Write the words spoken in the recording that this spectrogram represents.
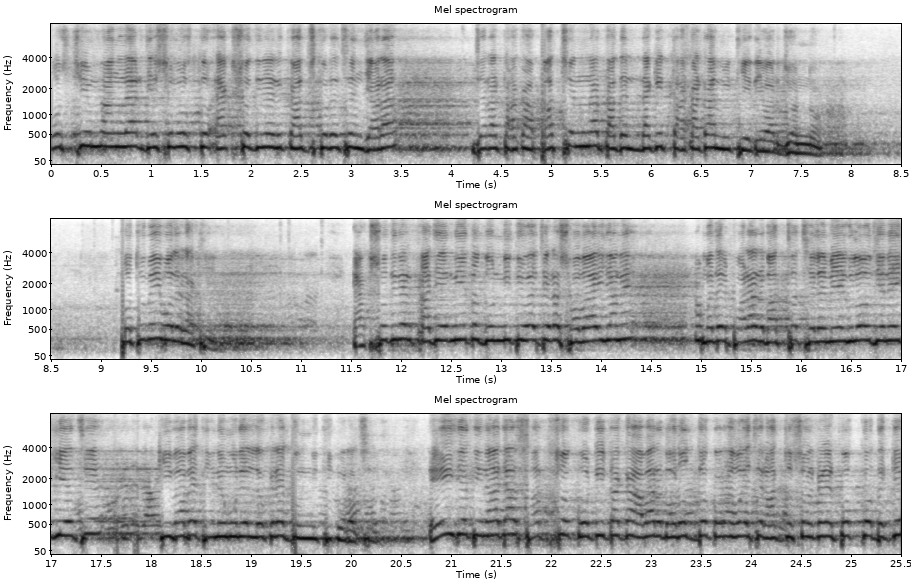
পশ্চিম বাংলার যে সমস্ত একশো দিনের কাজ করেছেন যারা যারা টাকা পাচ্ছেন না, তাদের নাকি টাকাটা মিটিয়ে দেওয়ার জন্য। প্রথমেই বলে রাখি, একশো দিনের কাজের নিয়ে তো দুর্নীতি হয়েছে, এটা সবাই জানে। আমাদের পাড়ার বাচ্চা ছেলে মেয়েগুলোও জেনে গিয়েছে কীভাবে তৃণমূলের লোকেরা দুর্নীতি করেছে। এই যে তিন হাজার সাতশো কোটি টাকা আবার বরাদ্দ করা হয়েছে রাজ্য সরকারের পক্ষ থেকে,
